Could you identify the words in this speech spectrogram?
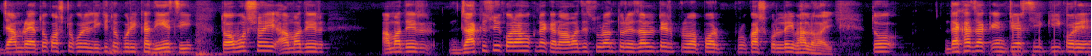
যে আমরা এত কষ্ট করে লিখিত পরীক্ষা দিয়েছি, তো অবশ্যই আমাদের আমাদের যা কিছুই করা হোক না কেন, আমাদের চূড়ান্ত রেজাল্টের প্র- পর প্রকাশ করলেই ভালো হয়। তো দেখা যাক এনটিআরসি কী করে।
